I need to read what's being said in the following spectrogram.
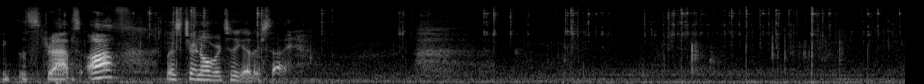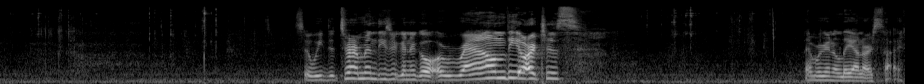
Take the straps off. Let's turn over to the other side. So we determined these are going to go around the arches. Then we're going to lay on our side.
